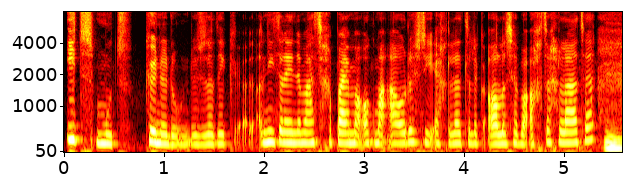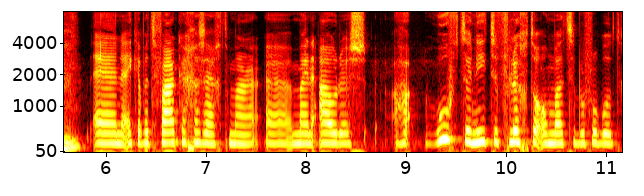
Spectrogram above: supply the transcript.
iets moet kunnen doen. Dus dat ik eh, niet alleen de maatschappij, maar ook mijn ouders, die echt letterlijk alles hebben achtergelaten. Mm -hmm. En ik heb het vaker gezegd, maar uh, mijn ouders hoefden niet te vluchten omdat ze bijvoorbeeld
